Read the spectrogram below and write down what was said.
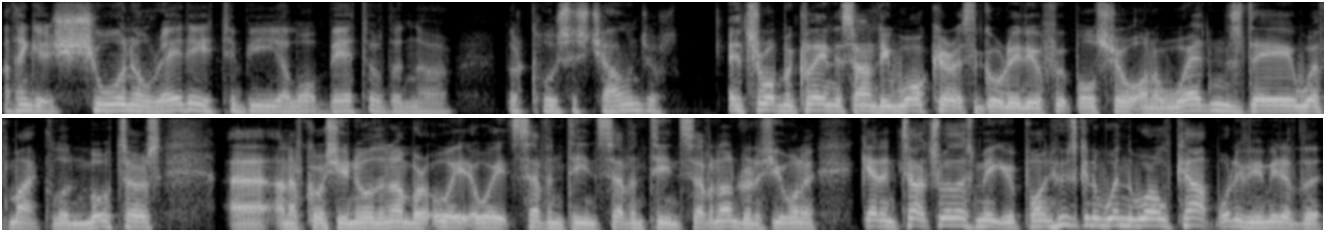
I think it's shown already to be a lot better than their their closest challengers. It's Rob Maclean, it's Andy Walker, it's the Go Radio Football Show on a Wednesday with Macklin Motors. Uh, and of course, you know the number 0808 17 17 700 if you want to get in touch with us, make your point. Who's going to win the World Cup? What have you made of the,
